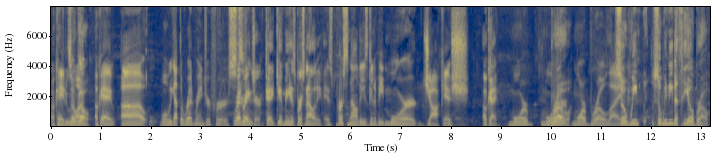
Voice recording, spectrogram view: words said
okay, do we so want- go. Okay, uh, well, we got the Red Ranger first. Red Ranger. Okay, give me his personality. His personality is going to be more jockish, Okay. more more Bro. more bro like. So we so we need a Theo bro.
